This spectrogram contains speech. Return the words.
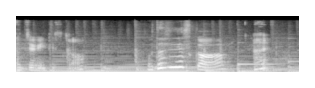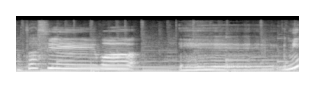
どっちがいいですか？私ですか？はい。私はえー、未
